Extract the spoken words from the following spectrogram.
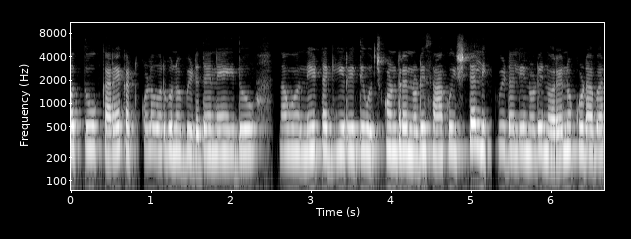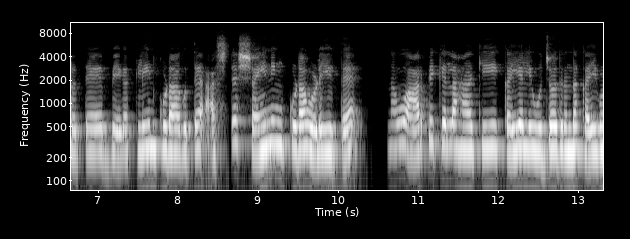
ಹೊತ್ತು ಕರೆ ಕಟ್ಕೊಳ್ಳೋವರೆಗೂ ಬಿಡದೇ ಇದು ನಾವು ನೀಟಾಗಿ ಈ ರೀತಿ ಉಚ್ಕೊಂಡ್ರೆ ನೋಡಿ ಸಾಕು. ಇಷ್ಟೇ ಲಿಕ್ವಿಡಲ್ಲಿ ನೋಡಿ ನೊರೆನೂ ಕೂಡ ಬರುತ್ತೆ, ಬೇಗ ಕ್ಲೀನ್ ಕೂಡ ಆಗುತ್ತೆ, ಅಷ್ಟೇ ಶೈನಿಂಗ್ ಕೂಡ ಹೊಳೆಯುತ್ತೆ. ನಾವು ಆರ್ಪಿಕ್ಕೆಲ್ಲ ಹಾಕಿ ಕೈಯಲ್ಲಿ ಉಜ್ಜೋದ್ರಿಂದ ಕೈಗೂ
